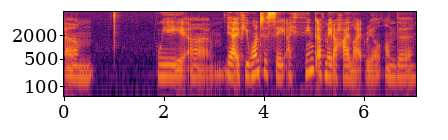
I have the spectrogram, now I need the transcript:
Um, we, um, yeah, if you want to see, I think I've made a highlight reel on the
